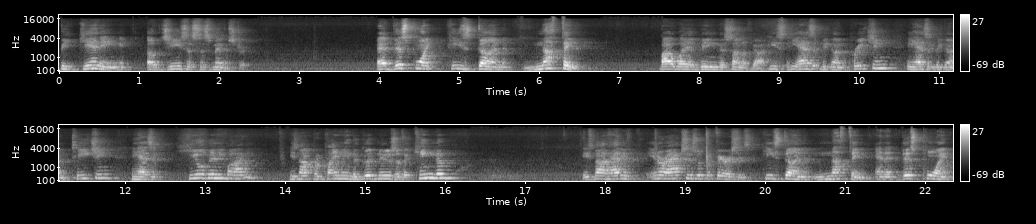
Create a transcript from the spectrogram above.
beginning of Jesus' ministry. At this point, he's done nothing by way of being the Son of God. He's, he hasn't begun preaching, he hasn't begun teaching, he hasn't healed anybody, he's not proclaiming the good news of the kingdom. He's not having interactions with the Pharisees. He's done nothing. And at this point,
